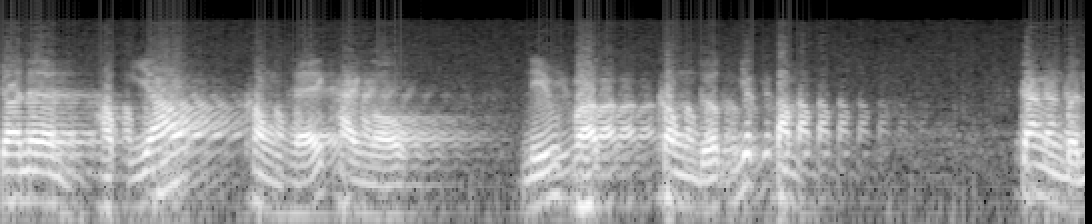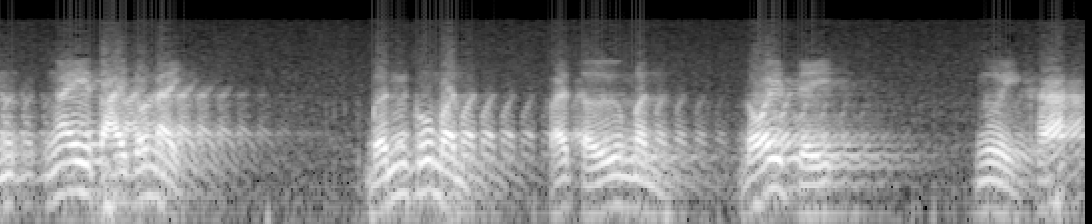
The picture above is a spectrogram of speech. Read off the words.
Cho nên học giáo không thể khai ngộ. Niệm phật không được nhất tâm. Căn bệnh ngay tại chỗ này. Bệnh của mình phải tự mình đối trị. Người khác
